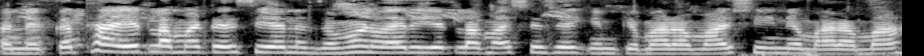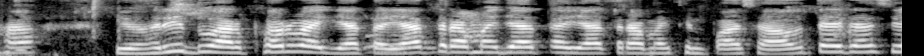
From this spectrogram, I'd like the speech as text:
અને કથા એટલા માટે છે અને જમણવારી એટલા માટે છે કેમ કે મારા માસી ને મારા માહા એ હરિદ્વાર ફરવા ગયા હતા યાત્રામાં ગયા હતા. યાત્રામાંથી પાછા આવતા રહેશે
